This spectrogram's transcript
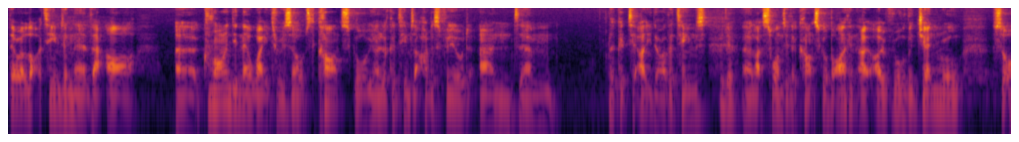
there are a lot of teams in there that are uh, grinding their way to results, can't score. You know, look at teams like Huddersfield and um, look at uh, you know other teams yeah. uh, like Swansea that can't score. But I think uh, overall the general sort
